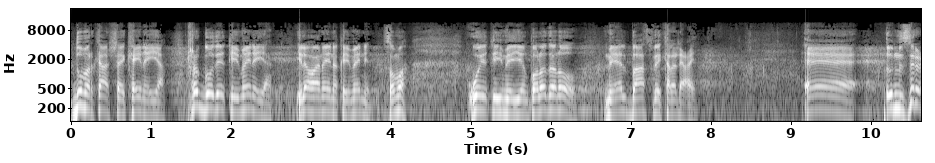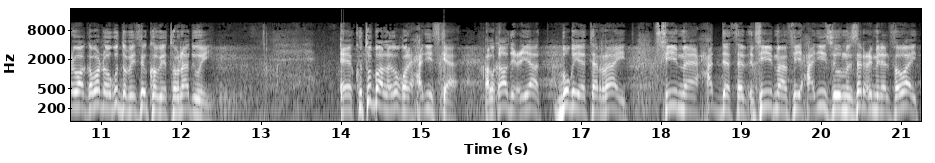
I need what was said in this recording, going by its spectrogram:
dumarkaa sheekaynaya raggooday qiimaynayaan ilahu anayna qiimaynin sooma way qiimeeyeen qoladanoo meel baas bay kala dhaceen. Umusirci waa gabadha ugu dambaysay koobiyo tobnaad weey kutub baa laga qoray xadiiska. Alqaadi ciyaad buqyat araa'id fima fi xadiisi umusarci min alfawaa'id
